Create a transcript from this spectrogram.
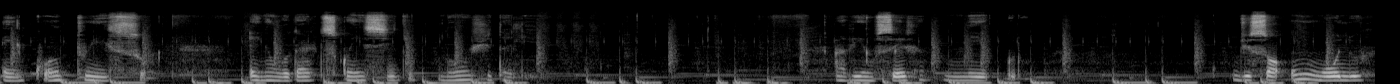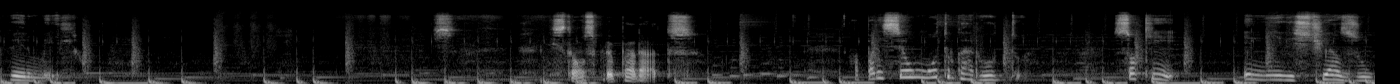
Enquanto isso, em um lugar desconhecido longe dali, havia um ser negro de só um olho vermelho. Estamos preparados. Apareceu um outro garoto, só que ele vestia azul.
